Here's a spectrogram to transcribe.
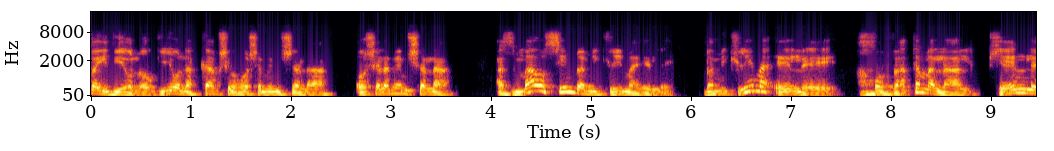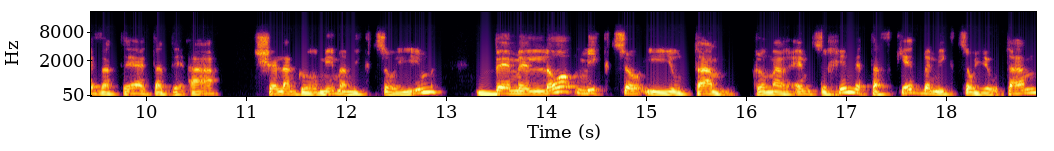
האידיאולוגי או לקו של ראש הממשלה או של הממשלה. אז מה עושים במקרים האלה? במקרים האלה חובת המל"ל כן לבטא את הדעה של הגורמים המקצועיים במלוא מקצועיותם. כלומר, הם צריכים לתפקד במקצועיותם,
